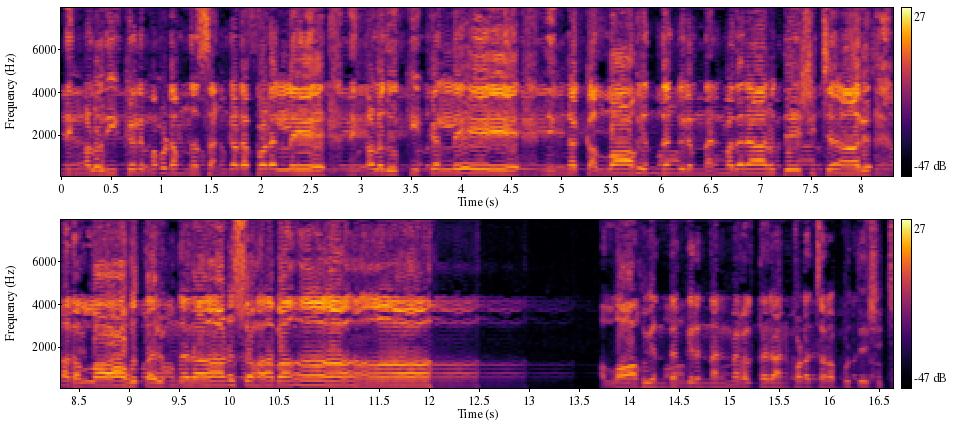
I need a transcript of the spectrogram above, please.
നിങ്ങൾ ഒരിക്കലും അവിടെ നിന്ന് സങ്കടപ്പെടല്ലേ? നിങ്ങൾ ദുഃഖിക്കല്ലേ? നിങ്ങൾക്ക് അള്ളാഹു എന്തെങ്കിലും നന്മ തരാൻ ഉദ്ദേശിച്ചാൽ അത് അള്ളാഹു തരുന്നതാണ് സ്വഹാബ. അള്ളാഹു എന്തെങ്കിലും നന്മകൾ തരാൻ പടച്ച റബ്ബ് ഉദ്ദേശിച്ച.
